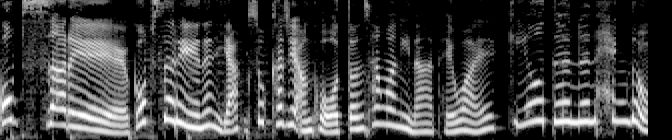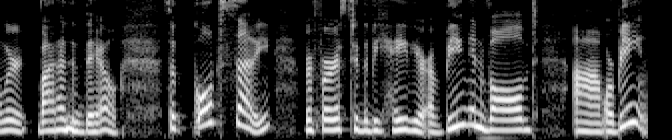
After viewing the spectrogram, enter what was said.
꼽사리. 꼽사리는 약속하지 않고 어떤 상황이나 대화에 끼어드는 행동을 말하는데요. So 꼽사리 refers to the behavior of being involved um, or being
